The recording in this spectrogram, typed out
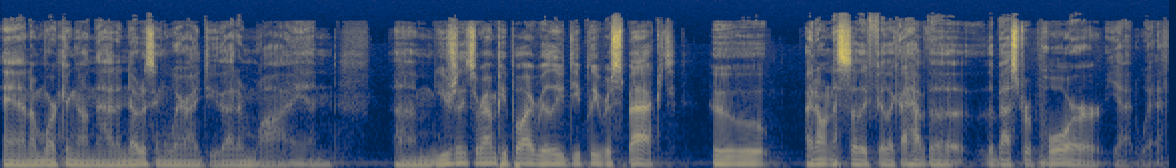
And I'm working on that and noticing where I do that and why. And um, usually it's around people I really deeply respect who I don't necessarily feel like I have the, the best rapport yet with.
